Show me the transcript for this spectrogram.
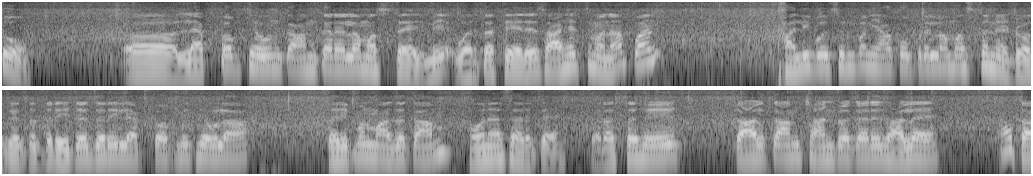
तो लॅपटॉप ठेवून काम करायला मस्त आहे. म्हणजे वरचा टेरेस आहेच म्हणा पण खाली बसून पण या कोपऱ्याला मस्त नेटवर्क येतं. तर इथे जरी लॅपटॉप मी ठेवला तरी पण माझं काम होण्यासारखं आहे. तर असं हे काल काम छान प्रकारे झालं आहे आता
